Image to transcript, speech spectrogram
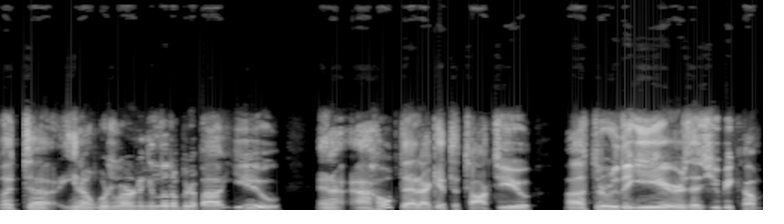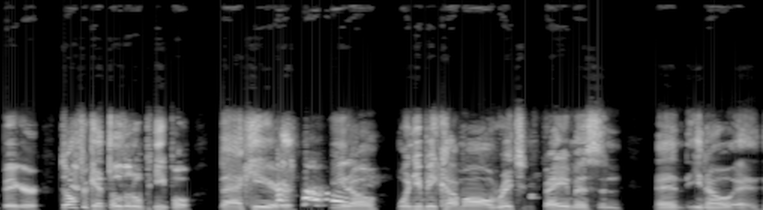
But uh, you know, we're learning a little bit about you, and I, I hope that I get to talk to you uh, through the years as you become bigger. Don't forget the little people back here. You know, when you become all rich and famous, and and you know, and,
